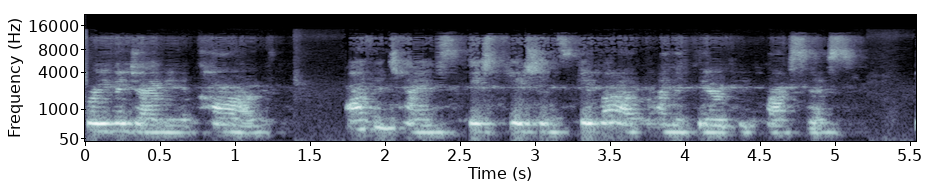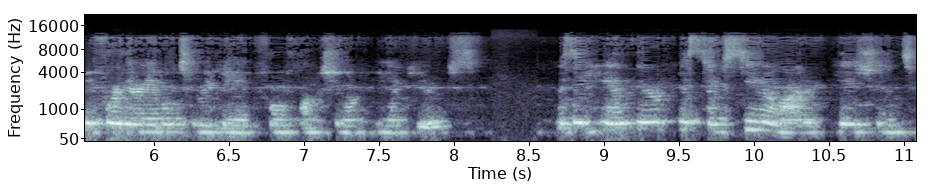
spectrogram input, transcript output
or even driving a car. Oftentimes, these patients give up on the therapy process before they're able to regain full functional hand use. As a hand therapist, I've seen a lot of patients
